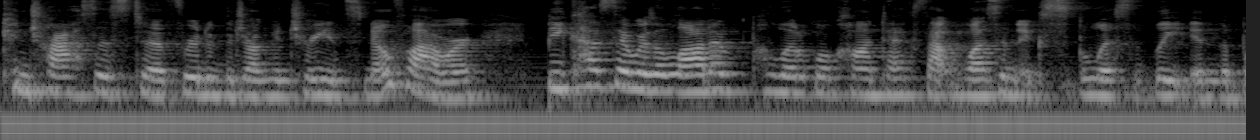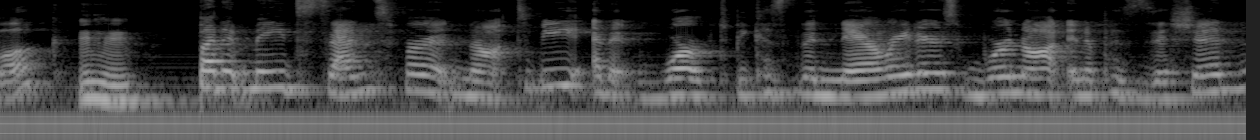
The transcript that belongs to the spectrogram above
contrast this to Fruit of the Drunken Tree and Snowflower because there was a lot of political context that wasn't explicitly in the book. Mm-hmm. But it made sense for it not to be, and it worked because the narrators were not in a position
